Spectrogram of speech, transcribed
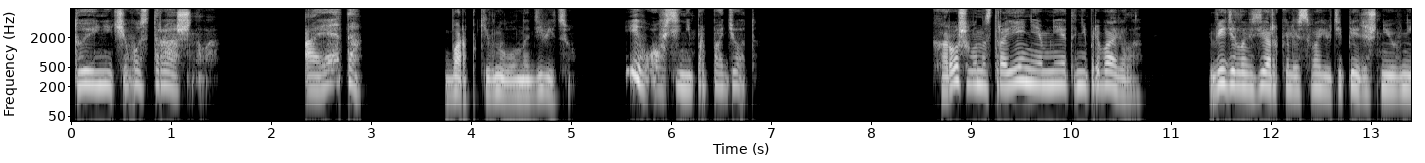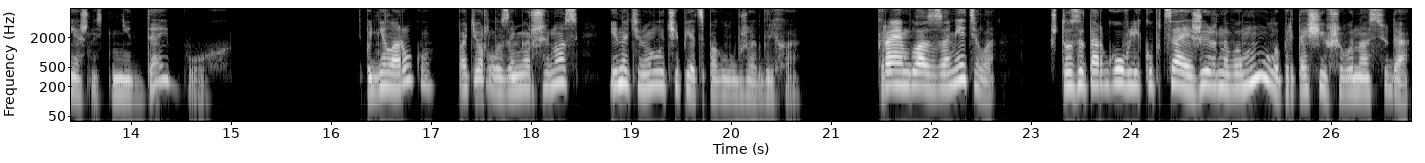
то и ничего страшного. А это, — Барб кивнула на девицу, — и вовсе не пропадет. Хорошего настроения мне это не прибавило. Видела в зеркале свою теперешнюю внешность. Не дай бог. Подняла руку, потерла замерзший нос и натянула чепец поглубже от греха. Краем глаза заметила, что за торговлей купца и жирного мула, притащившего нас сюда,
